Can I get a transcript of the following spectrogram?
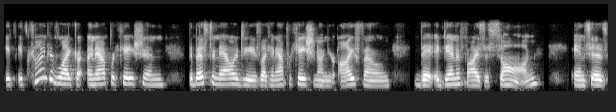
it it's kind of like an application. The best analogy is like an application on your iPhone that identifies a song and says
